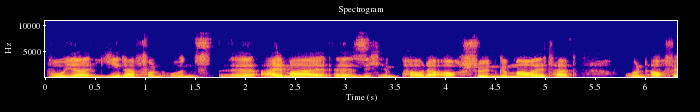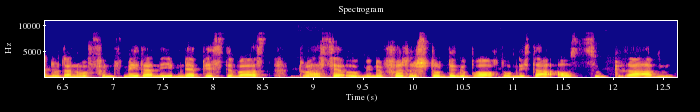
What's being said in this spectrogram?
wo ja jeder von uns äh, einmal äh, sich im Powder auch schön gemault hat. Und auch wenn du dann nur fünf Meter neben der Piste warst, du hast ja irgendwie eine Viertelstunde gebraucht, um dich da auszugraben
